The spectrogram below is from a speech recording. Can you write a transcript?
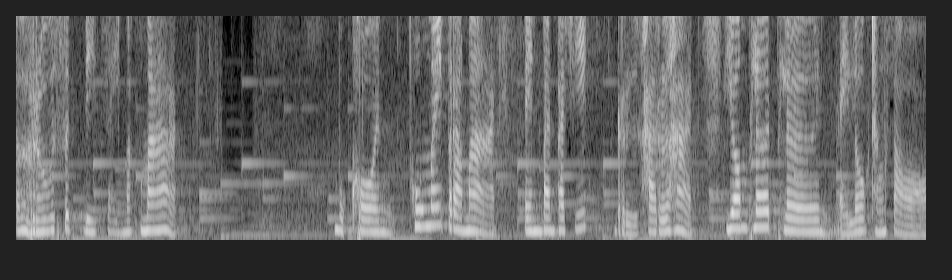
ออรู้สึกดีใจมากๆ บุคคลผู้ไม่ประมาทเป็นบรรพชิตหรือคาฤหัสถ์ย่อมเพลิดเพลินในโลกทั้งสอง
